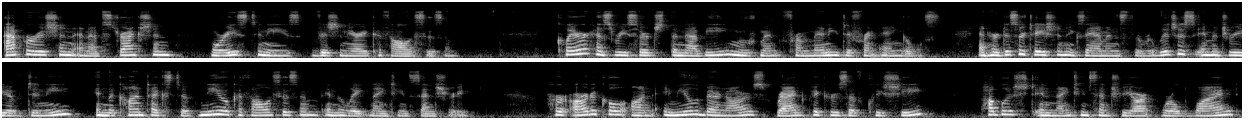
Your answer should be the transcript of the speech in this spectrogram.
Apparition and Abstraction, Maurice Denis' Visionary Catholicism. Claire has researched the Nabi movement from many different angles, and her dissertation examines the religious imagery of Denis in the context of Neo-Catholicism in the late 19th century. Her article on Émile Bernard's Rag Pickers of Clichy published in 19th Century Art Worldwide,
